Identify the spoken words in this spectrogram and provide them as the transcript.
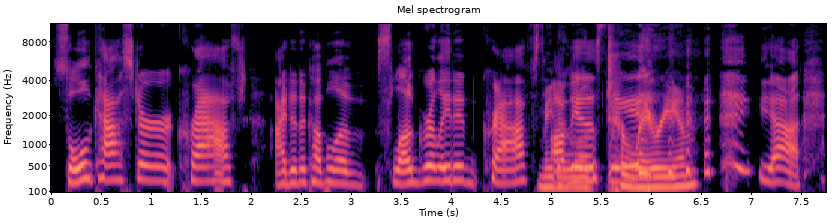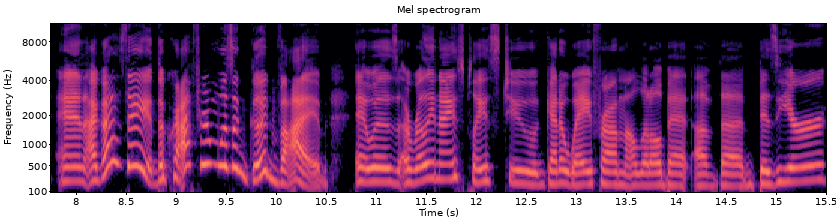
soul soulcaster craft. I did a couple of slug related crafts Made obviously. a terrarium. yeah. And I gotta say, the craft room was a good vibe. It was a really nice place to get away from a little bit of the busier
